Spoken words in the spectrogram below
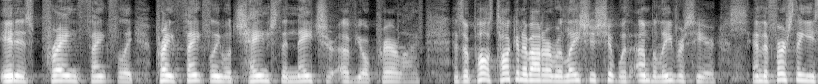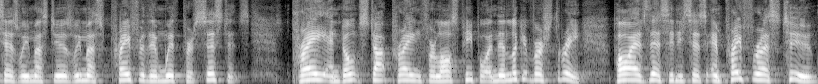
It is praying thankfully. Praying thankfully will change the nature of your prayer life. And so Paul's talking about our relationship with unbelievers here. And the first thing he says we must do is we must pray for them with persistence. Pray and don't stop praying for lost people. And then look at verse 3. Paul adds this and he says, And pray for us too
